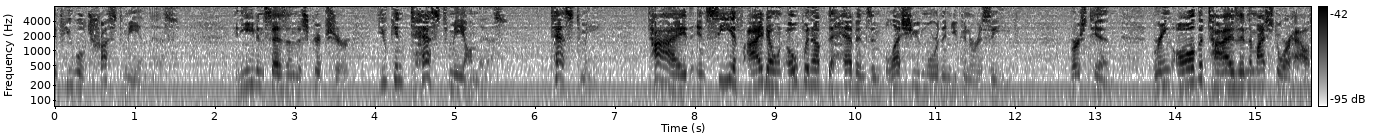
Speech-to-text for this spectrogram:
if you will trust me in this. And he even says in the scripture, You can test me on this. Test me. Tithe and see if I don't open up the heavens and bless you more than you can receive. Verse 10 Bring all the tithes into my storehouse,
